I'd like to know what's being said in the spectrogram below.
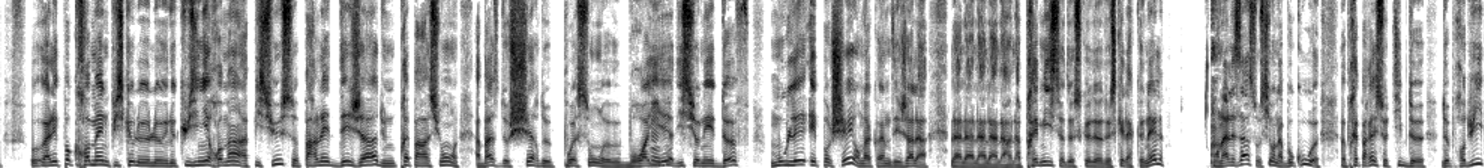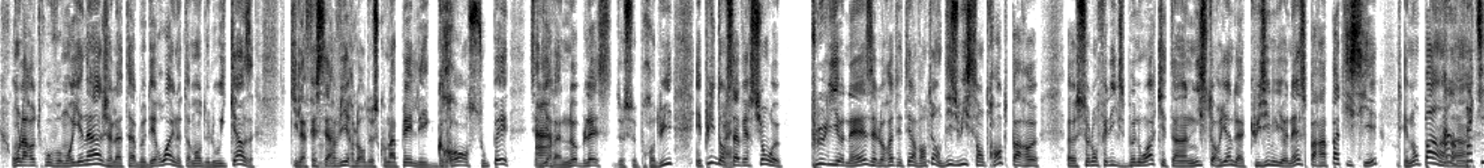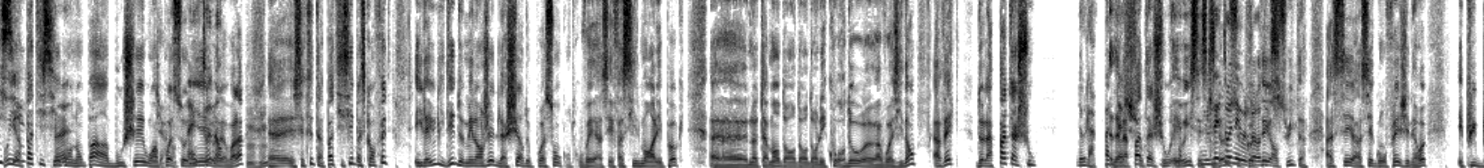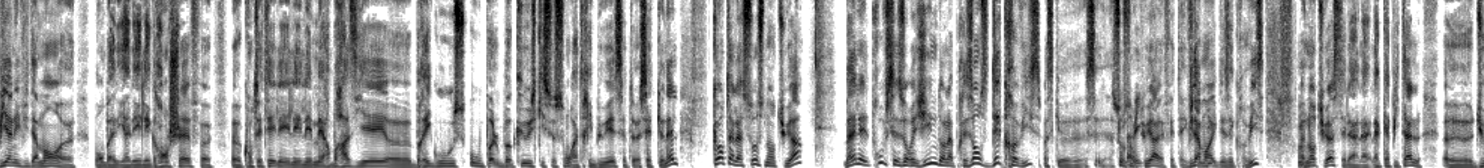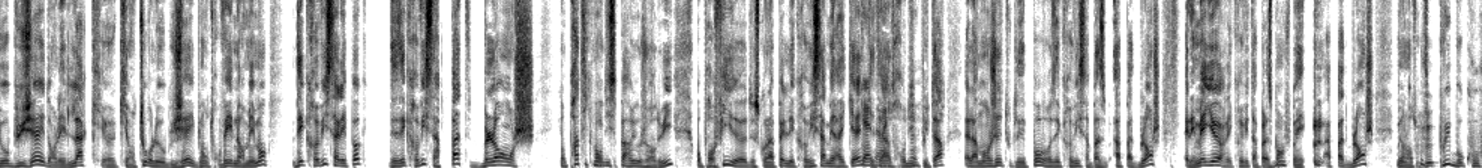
à l'époque romaine, puisque le, le- le cuisinier romain Apicius parlait déjà d'une préparation à base de chair de poisson euh, broyée, Mhm. additionnée d'œufs, moulés et pochés. On a quand même déjà la, la, la, la, la, prémisse de ce que de ce qu'est la quenelle. En Alsace aussi, on a beaucoup euh, préparé ce type de, de produit. On la retrouve au Moyen Âge, à la table des rois, et notamment de Louis XV, qui l'a fait servir lors de ce qu'on appelait les grands soupers, c'est-à-dire Ah. la noblesse de ce produit. Et puis, dans Ouais. sa version euh, plus lyonnaise, elle aurait été inventée en 1830 par, euh, euh, selon Félix Benoît, qui est un historien de la cuisine lyonnaise, par un pâtissier, et non pas un... Ah, un un- pâtissier Oui, un pâtissier, Ouais. non, non pas un boucher ou un Tiens. poissonnier. Ah, euh, voilà. Mhm. Euh, C'était un pâtissier parce qu'en fait, il a eu l'idée de mélanger de la chair de poisson qu'on trouvait assez facilement à l'époque, euh, notamment dans, dans, dans les cours d'eau avoisinants, avec de la pâte à choux. De la pâte de à la choux. pâte à choux. Et oui, c'est ce Vous qui donne étonnez ce côté ensuite assez, assez gonflé, généreux. Et puis, bien évidemment, euh, bon, ben, il y a les, les grands chefs euh, euh, qui ont été les, les, les maires Brasier, euh, Brégousse ou Paul Bocuse qui se sont attribués cette, cette quenelle. Quant à la sauce Nantua, ben, elle, trouve ses origines dans la présence d'écrevisses, parce que c'est- la sauce Bah oui. Nantua est faite évidemment avec des écrevisses. Euh, Mhm. Nantua, c'est la, la, la capitale euh, du Haut-Bugey, et dans les lacs euh, qui entourent le Haut-Bugey, eh bien, on trouvait énormément d'écrevisses à l'époque, des écrevisses à pattes blanches qui ont pratiquement Oui. disparu aujourd'hui au profit de ce qu'on appelle l'écrevisse américaine qui Quelle, était ouais. introduite Mm. plus tard. Elle a mangé toutes les pauvres écrevisses à, passe- à pattes blanches. Elle est meilleure, l'écrevisse à pattes blanches, mais à pattes blanches, mais on n'en trouve Mhm. plus beaucoup.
